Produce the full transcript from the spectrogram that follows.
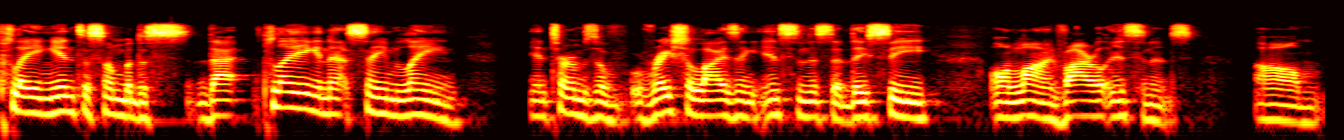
playing into some of this that playing in that same lane in terms of racializing incidents that they see online, viral incidents. Um,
